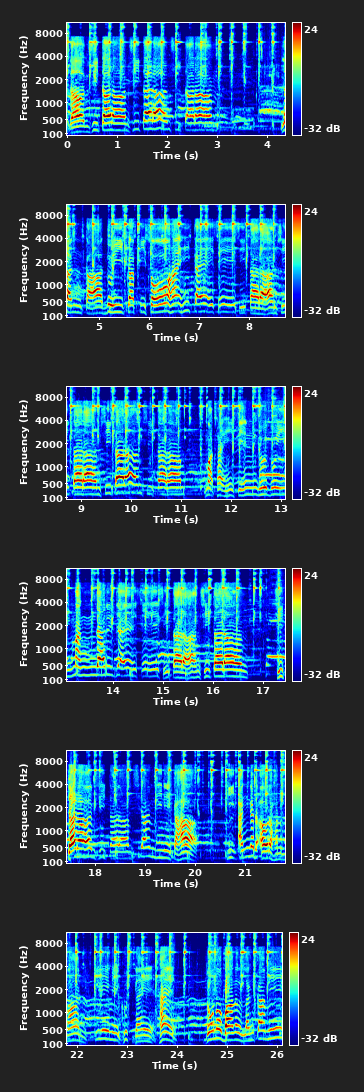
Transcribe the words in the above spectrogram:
राम, सीताराम सीताराम सीताराम। लंका दुई कपि सो ही कैसे, सीताराम सीताराम सीताराम सीताराम। मथही सिंधु दुई मंदर जैसे सीताराम सीताराम सीताराम सीताराम। श्री राम जी ने कहा कि अंगद और हनुमान किले में घुस गए हैं। दोनों बानर लंका में,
